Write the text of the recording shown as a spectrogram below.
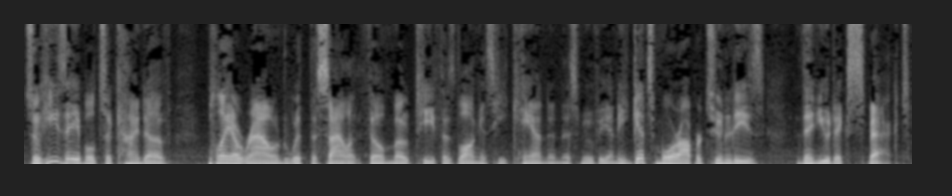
So he's able to kind of play around with the silent film motif as long as he can in this movie, and he gets more opportunities than you'd expect,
